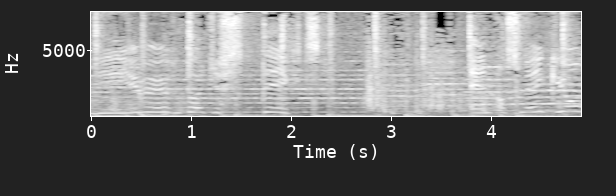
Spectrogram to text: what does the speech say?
Die je wurgen tot je stikt. En als smeek je om.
